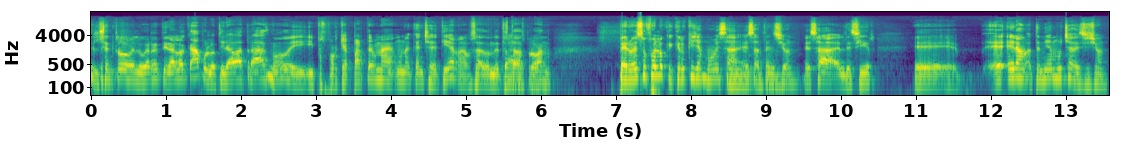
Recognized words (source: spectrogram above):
el centro, en lugar de tirarlo acá, pues lo tiraba atrás, ¿no? Y, y, pues porque aparte era una, una cancha de tierra, o sea, donde te Claro, estabas probando. Pero eso fue lo que creo que llamó esa, esa atención, esa, el decir, eh, e- era, tenía mucha decisión.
